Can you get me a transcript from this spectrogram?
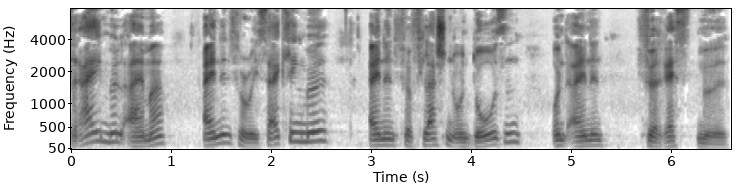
Drei Mülleimer, einen für Recyclingmüll, einen für Flaschen und Dosen und einen für Restmüll.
